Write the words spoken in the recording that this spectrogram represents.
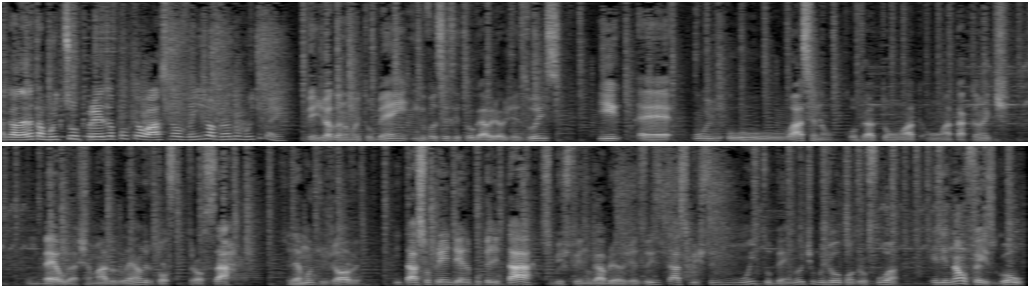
a galera tá muito surpresa porque o Arsenal vem jogando muito bem. Vem jogando muito bem, e você citou o Gabriel Jesus, e é, o, o Arsenal contratou um, um atacante, um belga, chamado Leandro Trossard, ele é muito jovem, e está surpreendendo, porque ele está substituindo o Gabriel Jesus e está substituindo muito bem. No último jogo contra o Fulham, ele não fez gol,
